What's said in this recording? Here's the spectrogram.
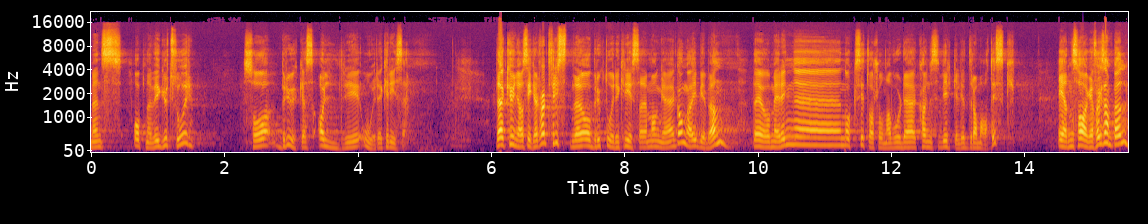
Mens åpner vi Guds ord, så brukes aldri ordet krise. Det kunne sikkert vært fristende å bruke ordet krise mange ganger i Bibelen. Det er jo mer enn eh, nok situasjoner hvor det kan virke litt dramatisk. Edens hage, f.eks.,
